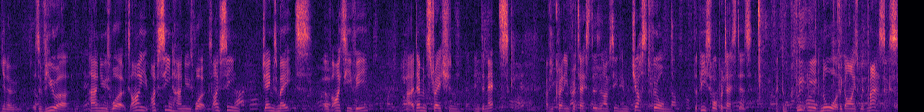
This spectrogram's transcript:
you know, as a viewer, how news works. I, I've seen how news works. I've seen James Mates of ITV at a demonstration in Donetsk of Ukrainian protesters, and I've seen him just film the peaceful protesters and completely ignore the guys with masks,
